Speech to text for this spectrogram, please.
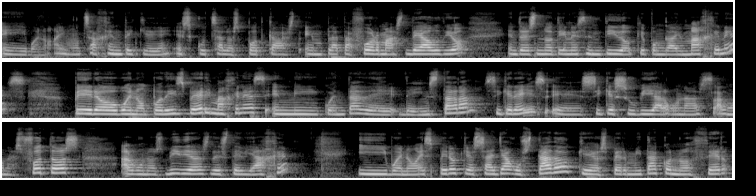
eh, bueno, hay mucha gente que escucha los podcasts en plataformas de audio, entonces no tiene sentido que ponga imágenes. Pero bueno, podéis ver imágenes en mi cuenta de, Instagram, si queréis. Eh, sí que subí algunas, algunas fotos, algunos vídeos de este viaje. Y bueno, espero que os haya gustado, que os permita conocer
